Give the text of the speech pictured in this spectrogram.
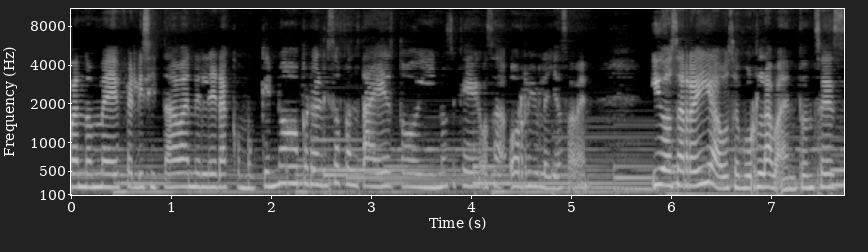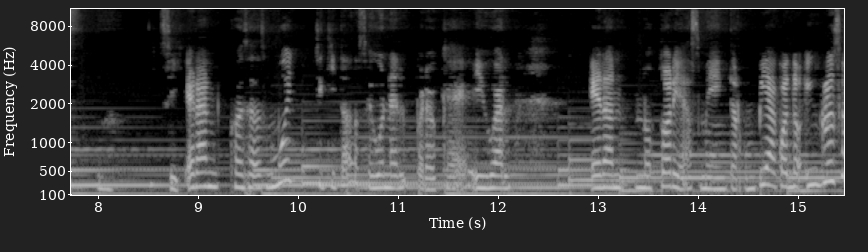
cuando me felicitaban, él era como que no, pero le hizo falta esto y no sé qué, o sea, horrible, ya saben. Y o se reía o se burlaba, entonces, sí, eran cosas muy chiquitas según él, pero que igual eran notorias, me interrumpía. Cuando incluso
